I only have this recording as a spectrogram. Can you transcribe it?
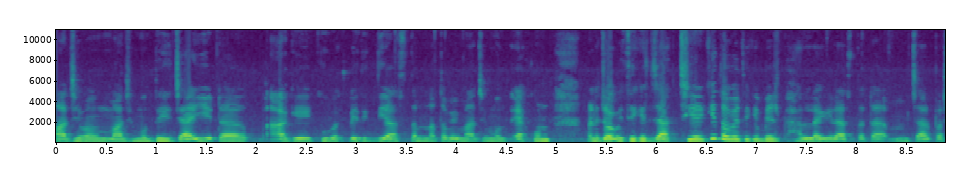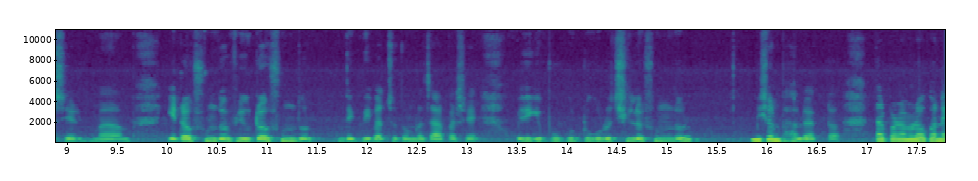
মাঝে মাঝে মধ্যেই যাই। এটা আগে খুব একটা দিক দিয়ে আসতাম না, তবে মাঝে মধ্যে, এখন মানে যবে থেকে যাচ্ছি আর কি, তবে থেকে বেশ ভালো লাগে রাস্তাটা চারপাশের এটাও সুন্দর ভিউটাও সুন্দর। দেখতেই পাচ্ছ তোমরা চারপাশে, ওইদিকে পুকুর টুকুরও ছিল সুন্দর, ভীষণ ভালো একটা। তারপর আমরা ওখানে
